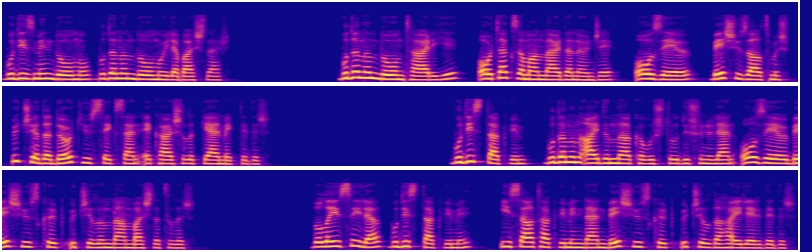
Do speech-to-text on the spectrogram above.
Budizmin doğumu Buda'nın doğumuyla başlar. Buda'nın doğum tarihi, ortak zamanlardan önce, OZÖ, 563 ya da 480'e karşılık gelmektedir. Budist takvim, Buda'nın aydınlığa kavuştuğu düşünülen OZÖ 543 yılından başlatılır. Dolayısıyla Budist takvimi, İsa takviminden 543 yıl daha ileridedir.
